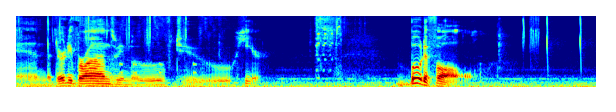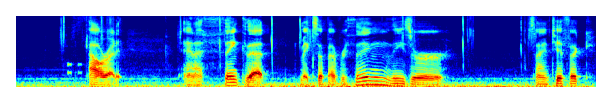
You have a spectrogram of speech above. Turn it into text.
And the dirty bronze we move to here. Beautiful. Alrighty. And I think that makes up everything. These are scientific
